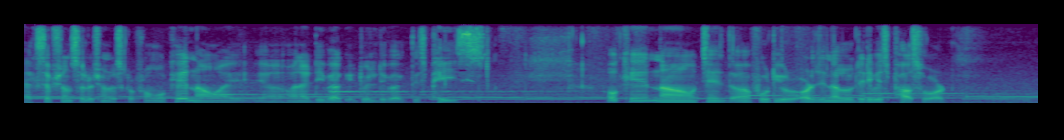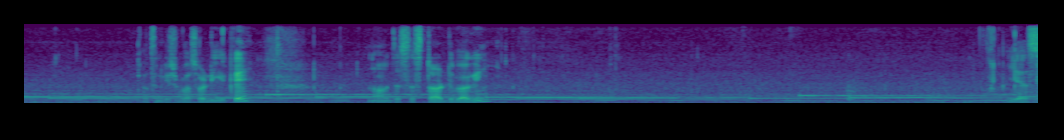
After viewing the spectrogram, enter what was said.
exception solution underscore form. Okay now i uh, when i debug it will debug this page. Okay now change the uh, put your original database password. Authentication password okay. Now just start debugging yes.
